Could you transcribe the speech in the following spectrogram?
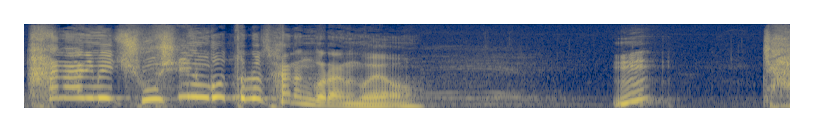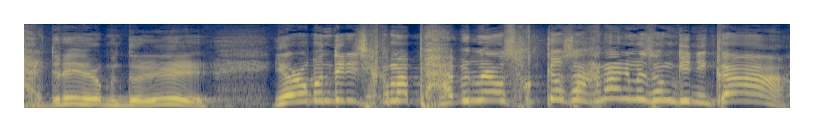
하나님이 주시는 것들로 사는 거라는 거예요. 응? 잘 들어요, 여러분들. 여러분들이 잠깐만 바빌론하고 섞여서 하나님을 섬기니까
